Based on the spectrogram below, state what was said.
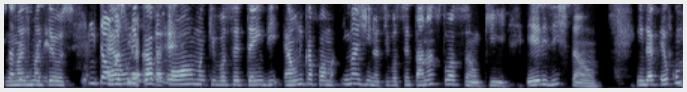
mas Matheus, Então, é a mas o- única é- forma que você tem de. É a única forma. Imagina, se você está na situação que eles estão. Eu concordo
